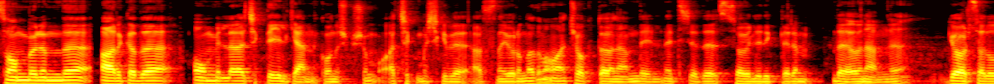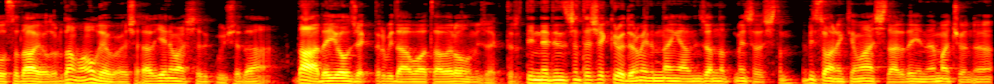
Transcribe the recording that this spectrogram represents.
Son bölümde arkada 11'ler açık değilken konuşmuşum. Açıkmış gibi aslında yorumladım ama çok da önemli değil. Neticede söylediklerim de önemli. Görsel olsa daha iyi olurdu ama oluyor böyle şeyler. Yeni başladık bu işe daha. Daha da iyi olacaktır. Bir daha bu hatalar olmayacaktır. Dinlediğiniz için teşekkür ediyorum. Elimden geldiğince anlatmaya çalıştım. Bir sonraki maçlarda yine maç önü,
